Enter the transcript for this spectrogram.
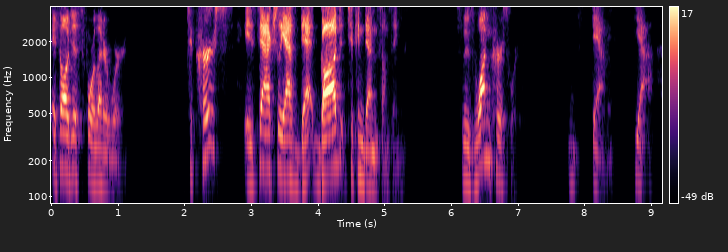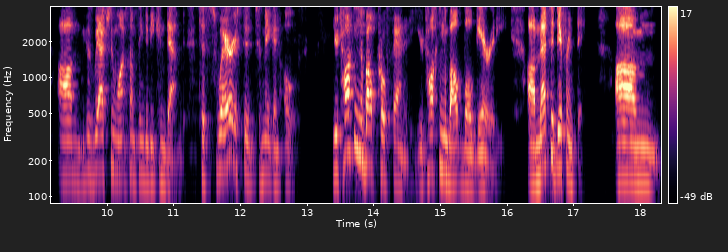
It's all just four-letter words. To curse is to actually ask de- God to condemn something. So there's one curse word. Damn. Yeah. Um, because we actually want something to be condemned. To swear is to, to make an oath. You're talking about profanity. You're talking about vulgarity. Um, that's a different thing. Um,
